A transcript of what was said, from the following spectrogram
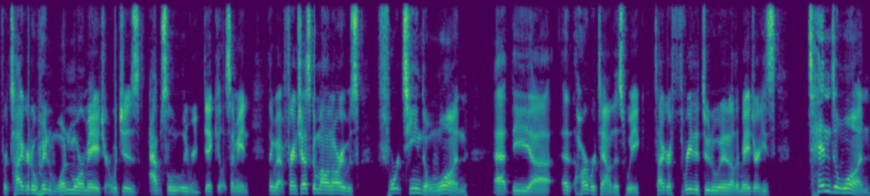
for Tiger to win one more major, which is absolutely ridiculous. I mean, think about it. Francesco Molinari was 14 to 1 at the uh, at Harbour Town this week. Tiger three to two to win another major. He's ten to one.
